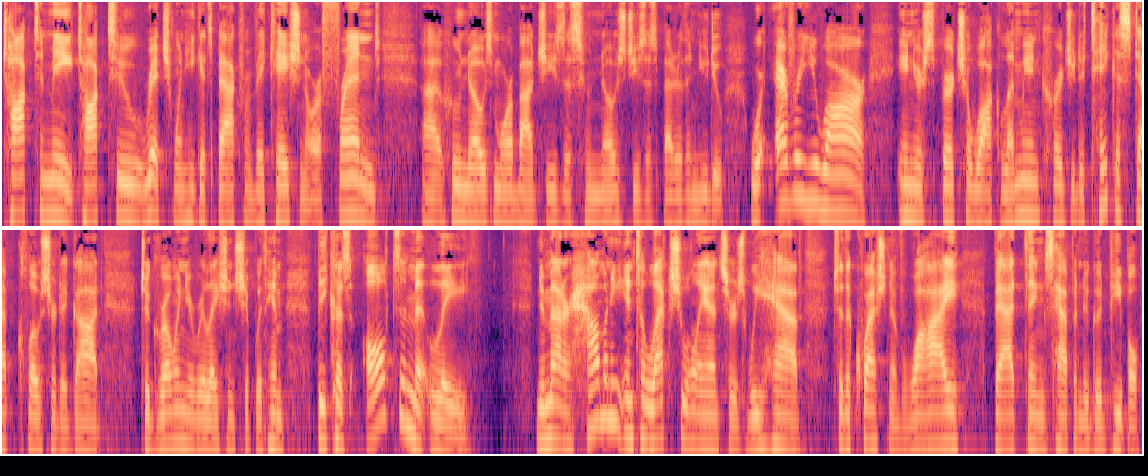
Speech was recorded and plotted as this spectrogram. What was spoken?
Talk to me, talk to Rich when he gets back from vacation, or a friend uh, who knows more about Jesus, who knows Jesus better than you do. Wherever you are in your spiritual walk, let me encourage you to take a step closer to God, to grow in your relationship with Him, because ultimately, no matter how many intellectual answers we have to the question of why bad things happen to good people,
